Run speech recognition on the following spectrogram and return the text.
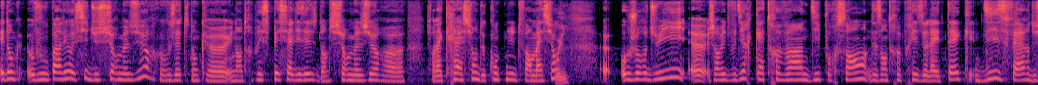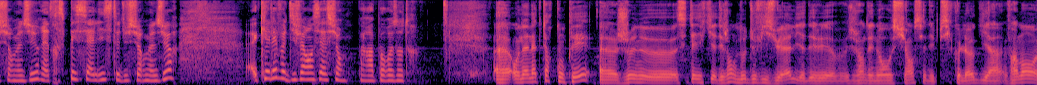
Et donc, vous parlez aussi du sur-mesure, que vous êtes donc euh, une entreprise spécialisée dans le sur-mesure, euh, sur la création de contenu de formation. Oui. Aujourd'hui, j'ai envie de vous dire, 90% des entreprises de la tech disent faire du sur-mesure et être spécialistes du sur-mesure. Quelle est votre différenciation par rapport aux autres? Euh, on a un acteur complet. Euh, c'est-à-dire qu'il y a des gens de l'audiovisuel, il y a des, euh, gens des neurosciences, il y a des psychologues. Il y a vraiment,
